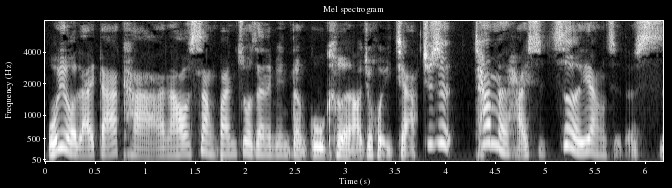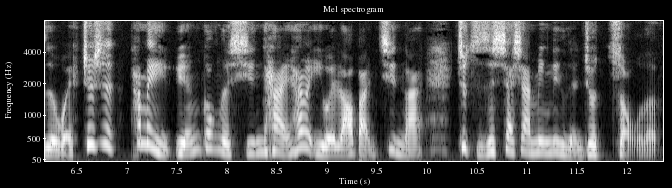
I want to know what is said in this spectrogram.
我有来打卡，然后上班坐在那边等顾客，然后就回家，就是。他们还是这样子的思维，就是他们以员工的心态，他们以为老板进来就只是下下命令，人就走了。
